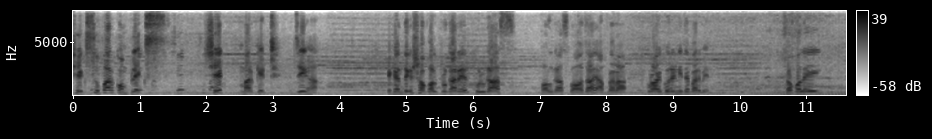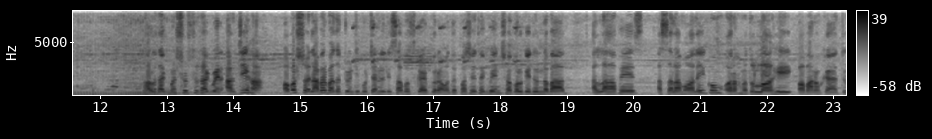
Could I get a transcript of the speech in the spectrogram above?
Sheikh super complex Sheikh market. জি হ্যাঁ। এখান থেকে সকল প্রকারের ফুল গাছ, ফল গাছ পাওয়া যায়। আপনারা ক্রয় করে নিতে পারবেন। সকলেই ভালো থাকবেন, সুস্থ থাকবেন। আর জি হ্যাঁ অবশ্যই লাভের বাজার টোয়েন্টি ফোর চ্যানেলটি সাবস্ক্রাইব করে আমাদের পাশে থাকবেন। সকলকে ধন্যবাদ। আল্লাহ হাফেজ। আসসালামু আলাইকুম ও রহমতুল্লাহি ওবরাকাতু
